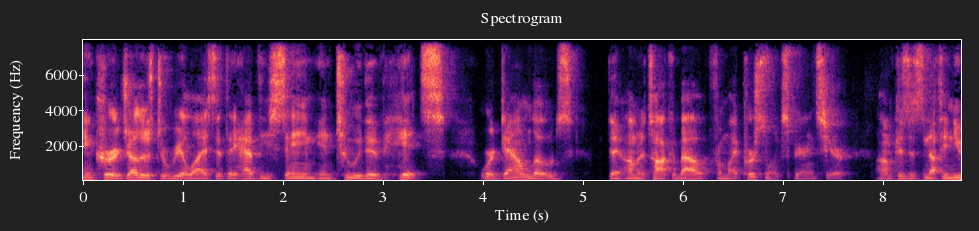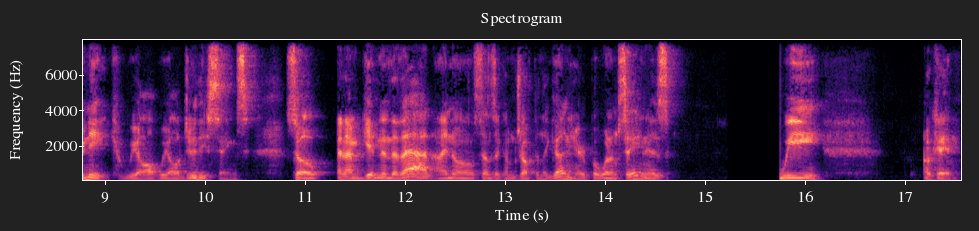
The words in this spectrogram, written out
encourage others to realize that they have these same intuitive hits or downloads that I'm going to talk about from my personal experience here because um, it's nothing unique. We all we all do these things. So, and I'm getting into that. I know it sounds like I'm jumping the gun here, but what I'm saying is, we, okay,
